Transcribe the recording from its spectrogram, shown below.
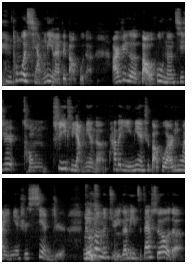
通过强力来被保护的。而这个保护呢，其实从是一体两面的，它的一面是保护，而另外一面是限制。比如说，我们举一个例子，在所有的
